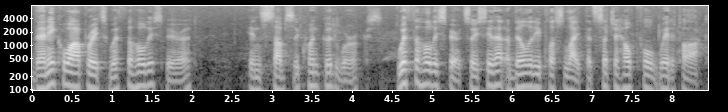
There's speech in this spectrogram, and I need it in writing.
Then he cooperates with the Holy Spirit in subsequent good works with the Holy Spirit. So you see that ability plus light. That's such a helpful way to talk.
